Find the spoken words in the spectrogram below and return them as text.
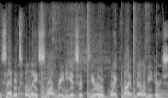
Set its fillet slot radius at 0.5 millimeters.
